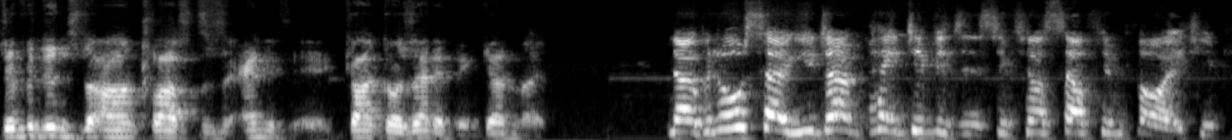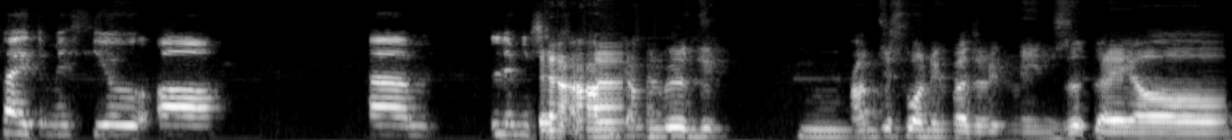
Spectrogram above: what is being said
Dividends that aren't classed as anything can't go as anything, can they? No, but also you don't pay dividends if you're self-employed. You pay them if you are um, limited. Yeah, I, am really, hmm. I'm just wondering whether it means that they are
